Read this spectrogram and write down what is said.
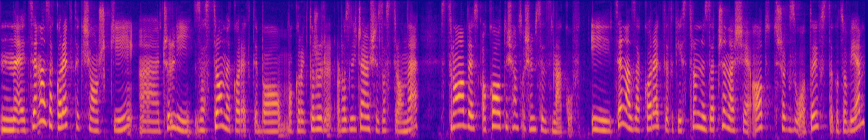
Mm, cena za korektę książki, e, czyli za stronę korekty, bo, bo korektorzy rozliczają się za stronę, strona to jest około 1800 znaków. I cena za korektę takiej strony zaczyna się od 3 zł, z tego co wiem,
